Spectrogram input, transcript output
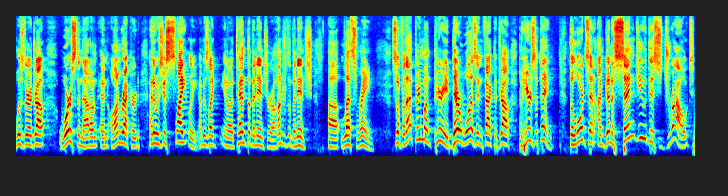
was there a drought worse than that on, and on record, and it was just slightly. It was like, you know, a tenth of an inch or a hundredth of an inch uh, less rain. So for that three month period, there was in fact a drought. But here's the thing the Lord said, I'm going to send you this drought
